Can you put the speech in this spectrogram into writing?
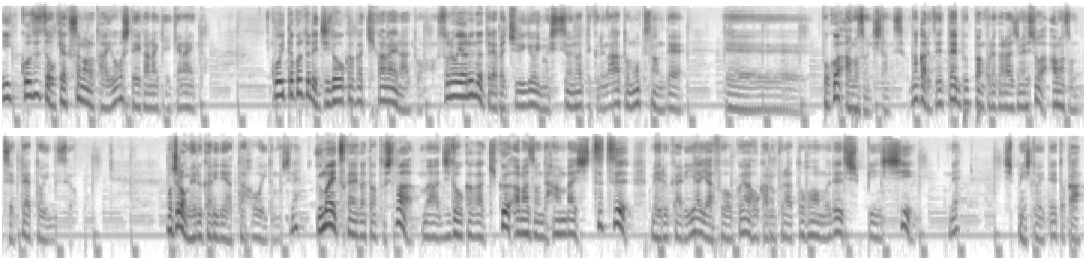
1個ずつお客様の対応をしていかなきゃいけないと。こういったことで自動化が効かないなと。それをやるんだったらやっぱり従業員も必要になってくるなと思ってたんで、えー、僕は Amazon にしたんですよ。だから絶対物販これから始める人は Amazon 絶対やった方がいいんですよ。もちろんメルカリでやった方がいいと思うしね。うまい使い方としては、まあ、自動化が効く Amazon で販売しつつメルカリやヤフオクや他のプラットフォームで出品しね出品しといてとか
